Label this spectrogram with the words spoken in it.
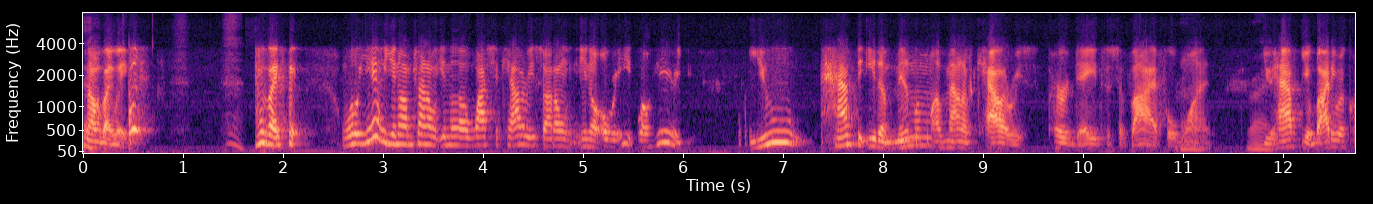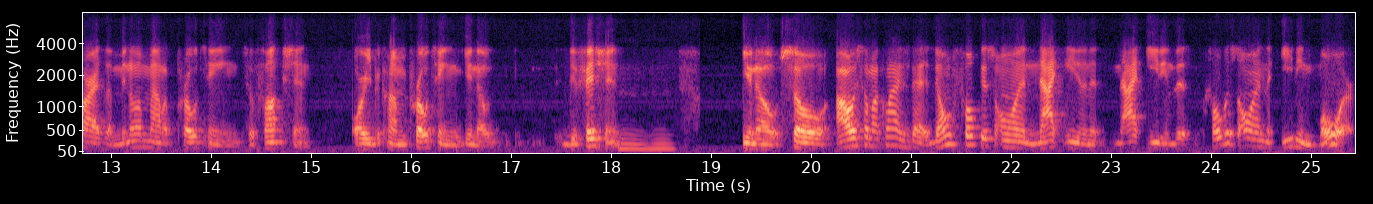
And I was like, wait. I was like, well, yeah, you know, I'm trying to, you know, watch the calories so I don't, you know, overeat. Well, here, you have to eat a minimum amount of calories per day to survive. For one, Right. you have your body requires a minimum amount of protein to function, or you become protein, you know, deficient. Mhm. You know, so I always tell my clients that don't focus on not eating it, not eating this. Focus on eating more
